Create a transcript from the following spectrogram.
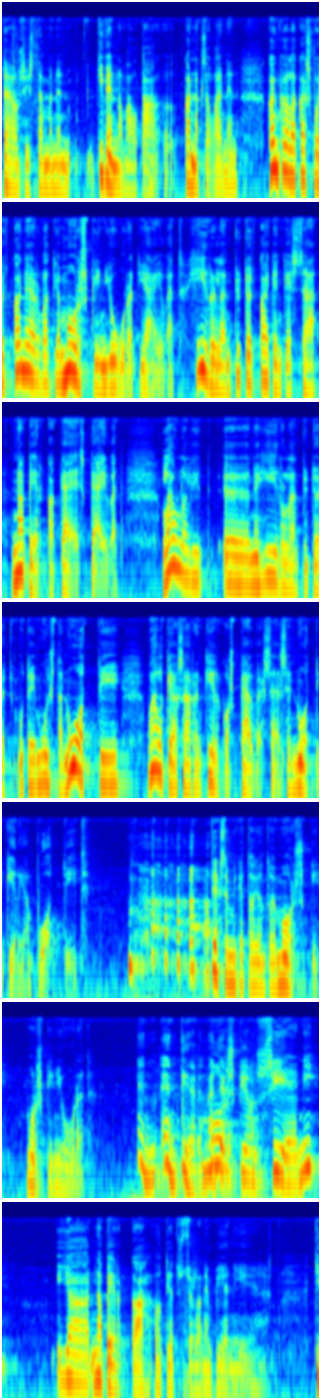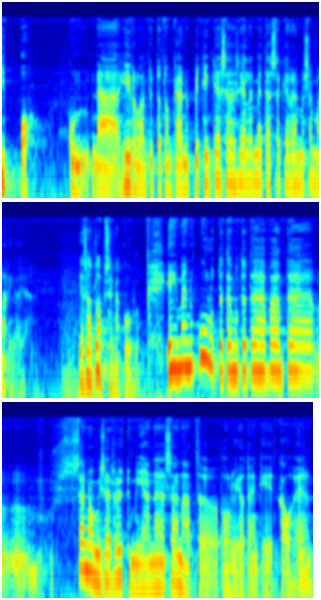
Tämä on siis tämmöinen kivennavalta kannaksalainen. Kankaalla kasvoit kanervat ja morskin juuret jäivät. Hiirelän tytöt kaiken kessää naperka käes käyvät. Laulalit ne Hiirolän tytöt, mutta ei muista nuottii. Valkeasaaren kirkos käyvässään sen nuottikirjan puottiit. Tiedätkö mikä toi on toi morski? Morskin juuret. En, en tiedä. Mä morski tiedä. on sieni, ja naperkka on tietysti sellainen pieni kippo, kun nämä Hiirolan tytöt on käynyt pitkin kesää siellä metässä keräämässä marjoja. Ja sä oot lapsena kuullut? Ei, mä en ole kuullut tätä, mutta tämä vaan tämä sanomisen rytmi ja nämä sanat oli jotenkin kauhean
